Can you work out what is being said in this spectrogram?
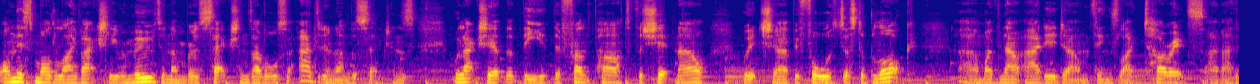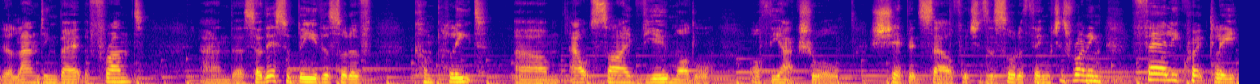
on this model I've actually removed a number of sections, I've also added a number of sections. We're actually at the, the, the front part of the ship now which uh, before was just a block um, I've now added um, things like turrets, I've added a landing bay at the front, and uh, so this would be the sort of complete um, outside view model of the actual ship itself, which is the sort of thing which is running fairly quickly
